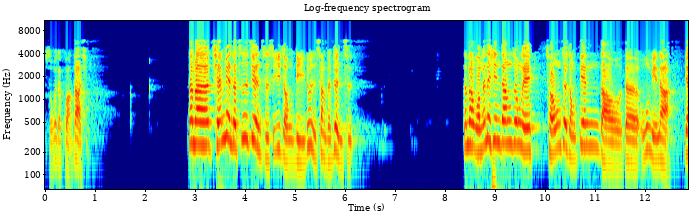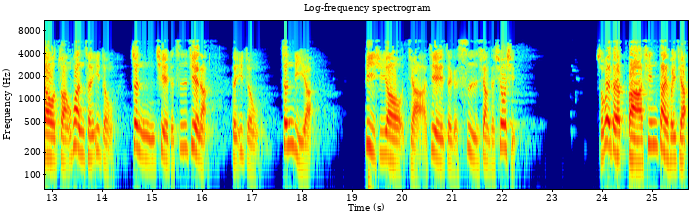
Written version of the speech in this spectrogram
所谓的广大行。那么前面的知见只是一种理论上的认知，那么我们内心当中呢，从这种颠倒的无明啊，要转换成一种正确的知见啊的一种真理啊，必须要假借这个四相的修行，所谓的把心带回家。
